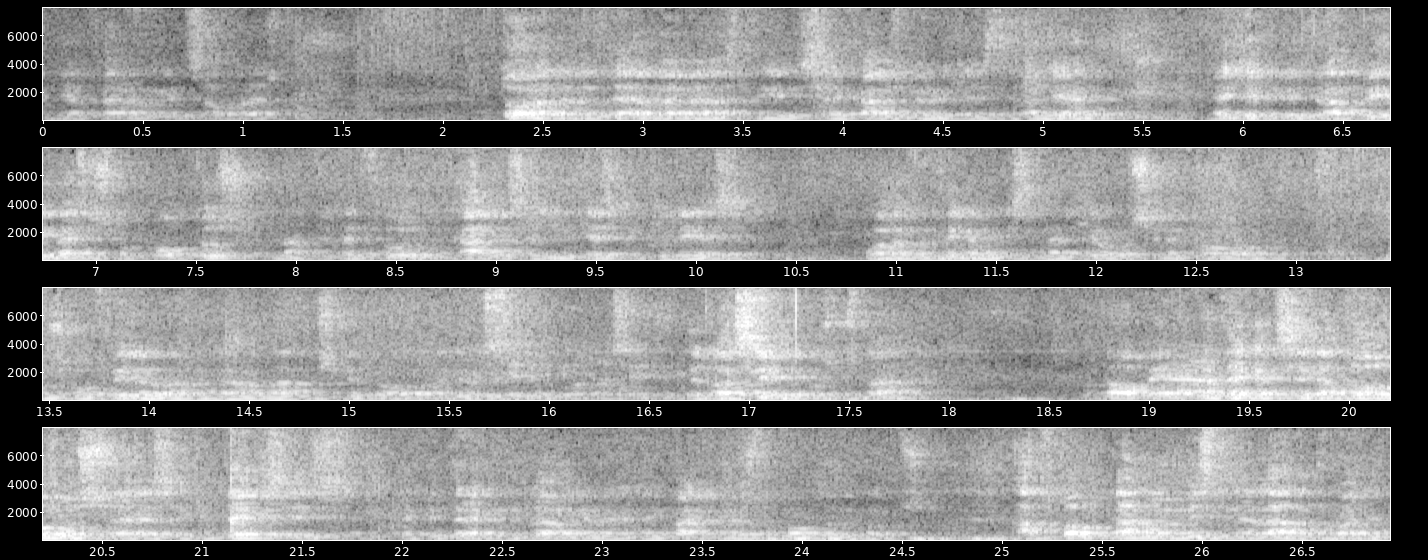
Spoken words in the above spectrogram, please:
ενδιαφέρον για τις αγορές τους. Τώρα τελευταία βέβαια σε κάποιες περιοχές στη Γαλλίας έχει επιτραπεί μέσα στο κόπτου να επιτεθούν κάποιες ελληνικές ποικιλίες που αναφερθήκαμε και στην αρχή όπως είναι το μοσχοφίλεδο, αν δεν κάνω λάθος, και το και το ασύρτικο, σωστά, τα οποία είναι ένα 10% όμως ε, σε φυτέψεις επιτρέπουν πλέον για να υπάρχει μέσα στο κόπτο δικό τους. Αυτό που κάνουμε εμείς στην Ελλάδα χρόνια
